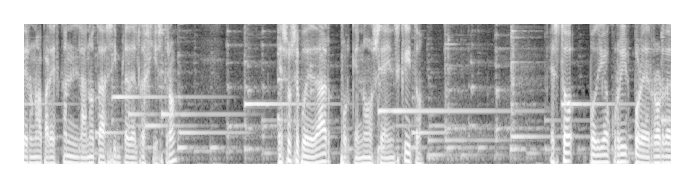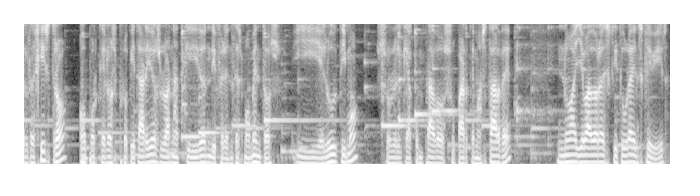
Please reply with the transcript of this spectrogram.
pero no aparezcan en la nota simple del registro. Eso se puede dar porque no se ha inscrito. Esto podría ocurrir por error del registro o porque los propietarios lo han adquirido en diferentes momentos y el último, solo el que ha comprado su parte más tarde, no ha llevado la escritura a inscribir.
